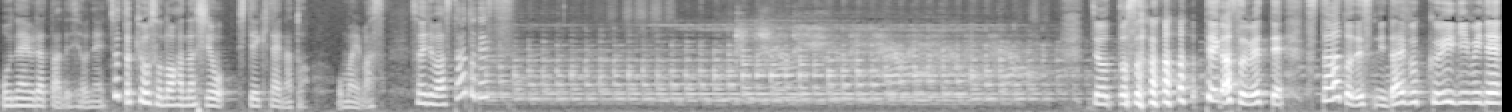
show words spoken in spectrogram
お悩みだったんですよね。ちょっと今日そのお話をしていきたいなと思います。それではスタートです。ちょっとさ、手が滑って、スタートですね。だいぶ食い気味で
